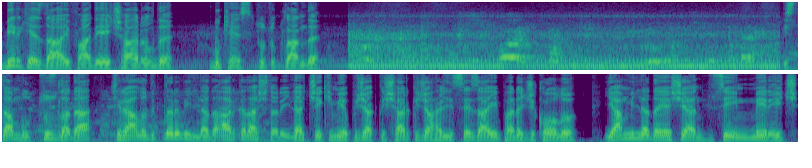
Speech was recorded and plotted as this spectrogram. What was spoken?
bir kez daha ifadeye çağrıldı. Bu kez tutuklandı. İstanbul Tuzla'da kiraladıkları villada arkadaşlarıyla çekim yapacaktı şarkıcı Halil Sezai Paracıkoğlu. Yan villada yaşayan Hüseyin Meriç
